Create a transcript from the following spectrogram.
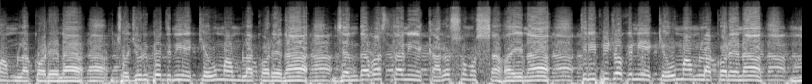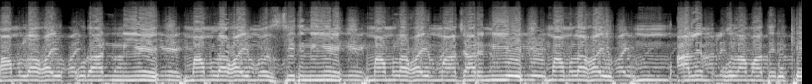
মামলা করে না, যজুর্বেদ নিয়ে কেউ মামলা করে না জন্দাবাস্তা নিয়ে কারও সমস্যা হয় না, ত্রিপিটক নিয়ে কেউ মামলা করে না। মামলা হয় কোরআন নিয়ে, মামলা হয় মসজিদ নিয়ে, মামলা হয় মাজার নিয়ে, মামলা হয় আলেম ওলামাদেরকে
